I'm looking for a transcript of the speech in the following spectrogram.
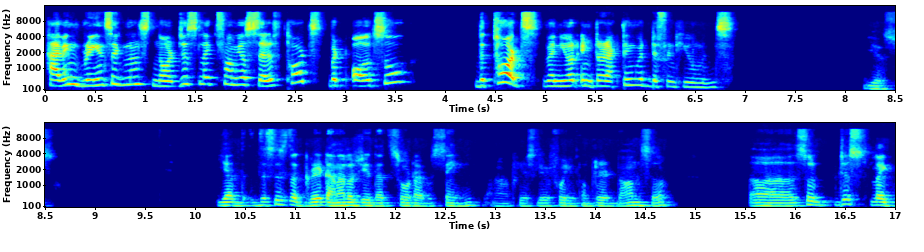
having brain signals not just like from your self thoughts but also the thoughts when you're interacting with different humans yes yeah this is the great analogy that's what i was saying uh, previously before you completed the answer uh, so just like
